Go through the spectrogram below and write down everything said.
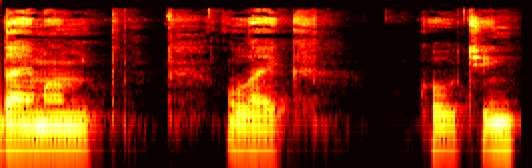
Diamond like coating.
